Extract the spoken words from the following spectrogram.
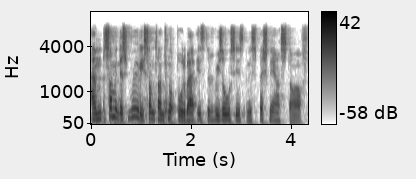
and something that's really sometimes not thought about is the resources, and especially our staff.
